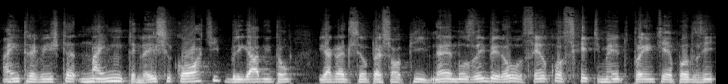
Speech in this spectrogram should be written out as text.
a entrevista na íntegra. Esse corte, obrigado então, e agradecer o pessoal que né, nos liberou sem o consentimento para a gente reproduzir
